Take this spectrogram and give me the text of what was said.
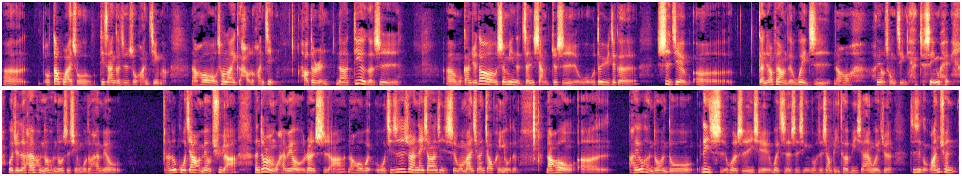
呃。我倒过来说，第三个就是说环境嘛，然后创造一个好的环境，好的人。那第二个是，呃，我感觉到生命的真相，就是我我对于这个世界，呃，感觉到非常的未知，然后很有憧憬，就是因为我觉得还有很多很多事情我都还没有。很多国家我还没有去啊，很多人我还没有认识啊。然后我我其实虽然内向，但其实我蛮喜欢交朋友的。然后呃，还有很多很多历史或者是一些未知的事情，或是像比特币，现在我也觉得这是个完全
